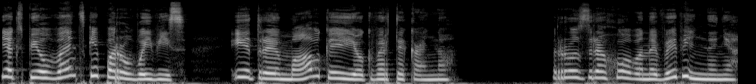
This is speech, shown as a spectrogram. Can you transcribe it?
як співвенський паровий віз, і тримав кийок вертикально. Розраховане вивільнення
